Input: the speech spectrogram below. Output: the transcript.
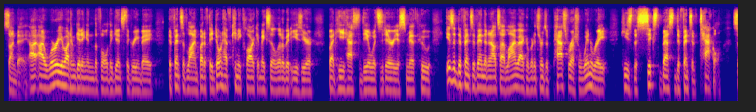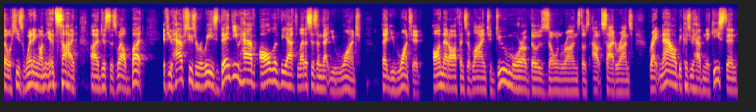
Sunday. I, I worry about him getting into the fold against the Green Bay defensive line, but if they don't have Kenny Clark, it makes it a little bit easier. But he has to deal with Za'Darius Smith, who is a defensive end and an outside linebacker, but in terms of pass rush win rate, he's the sixth best defensive tackle. So he's winning on the inside uh, just as well. But if you have Cesar Ruiz, then you have all of the athleticism that you want, that you wanted on that offensive line to do more of those zone runs, those outside runs. Right now, because you have Nick Easton,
